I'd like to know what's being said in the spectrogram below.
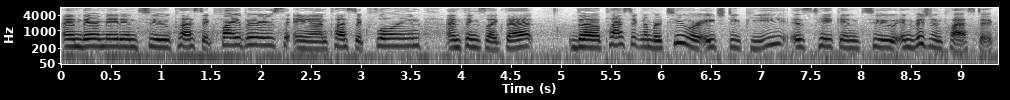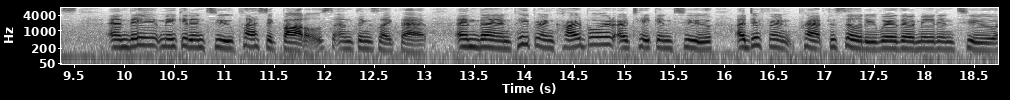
and they're made into plastic fibers and plastic flooring and things like that. The plastic number two, or HDPE, is taken to Envision Plastics, and they make it into plastic bottles and things like that. And then paper and cardboard are taken to a different Pratt facility where they're made into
